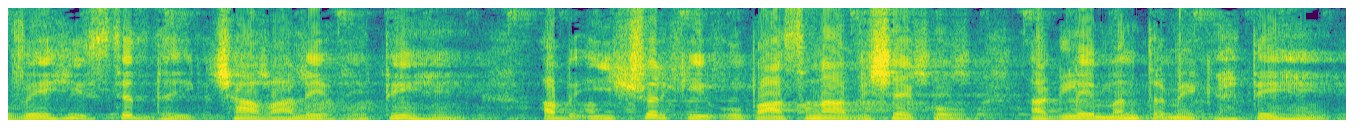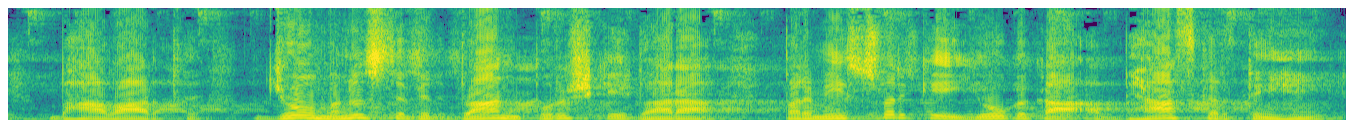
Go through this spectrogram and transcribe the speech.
वे ही सिद्ध इच्छा वाले होते हैं। अब ईश्वर की उपासना विषय को अगले मंत्र में कहते हैं, भावार्थ, जो मनुष्य विद्वान पुरुष के द्वारा परमेश्वर के योग का अभ्यास करते हैं,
